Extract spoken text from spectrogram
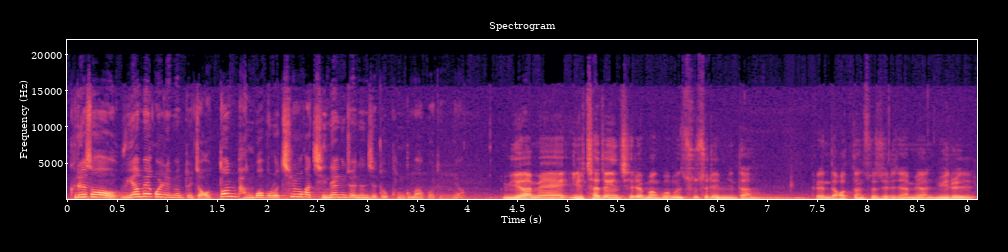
그래서 위암에 걸리면 또 이제 어떤 방법으로 치료가 진행되는지도 궁금하거든요. 위암의 일차적인 치료 방법은 수술입니다. 그런데 어떤 수술이냐면 위를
